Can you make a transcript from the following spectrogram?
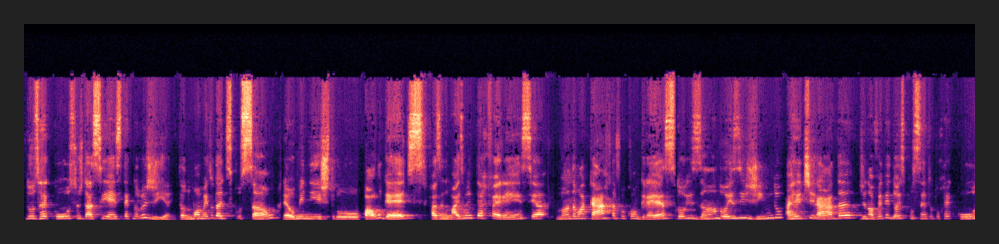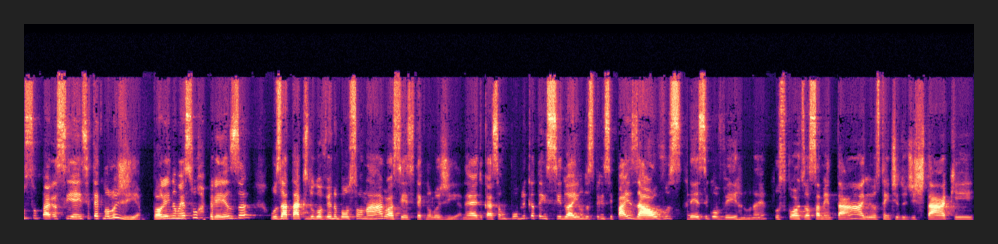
dos recursos da ciência e tecnologia. Então, no momento da discussão, é o ministro Paulo Guedes, fazendo mais uma interferência, manda uma carta para o Congresso autorizando ou exigindo a retirada de 92% do recurso para ciência e tecnologia. Porém, não é surpresa os ataques do governo Bolsonaro à ciência e tecnologia. Né? A educação pública tem sido aí um dos principais alvos desse governo. Né? Os cortes orçamentários têm tido destaque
